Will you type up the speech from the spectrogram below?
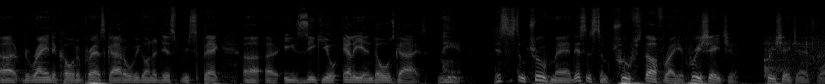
uh, the Rayne Dakota Prescott, or we're gonna disrespect uh, uh, Ezekiel Elliott and those guys." Man, this is some truth, man. This is some truth stuff right here. Appreciate you. Appreciate you, Antoine.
